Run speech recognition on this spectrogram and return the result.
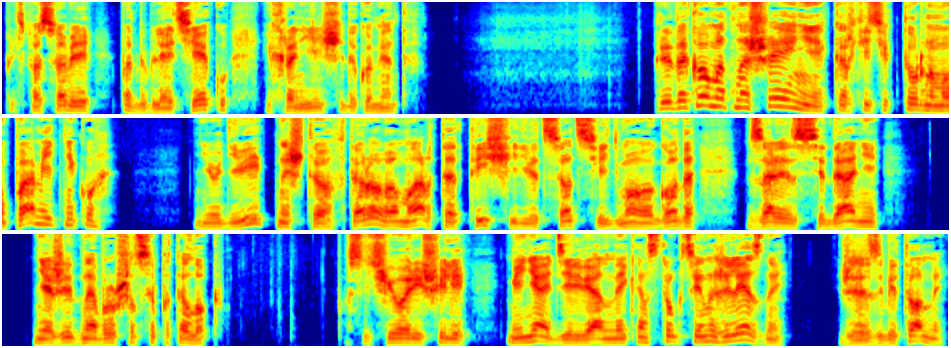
приспособили под библиотеку и хранилище документов. При таком отношении к архитектурному памятнику неудивительно, что 2 марта 1907 года в зале заседаний неожиданно обрушился потолок после чего решили менять деревянные конструкции на железные, железобетонные.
